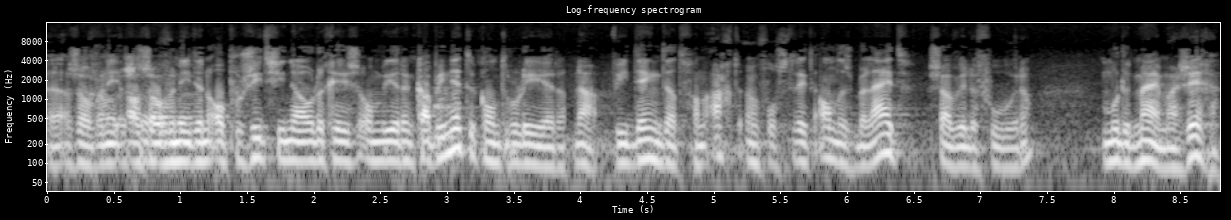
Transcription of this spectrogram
Uh, alsof, er niet, alsof er niet een oppositie nodig is om weer een kabinet te controleren. Nou, wie denkt dat Van Acht een volstrekt anders beleid zou willen voeren, moet het mij maar zeggen.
